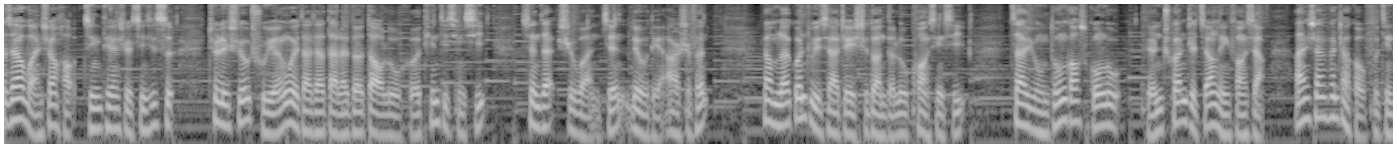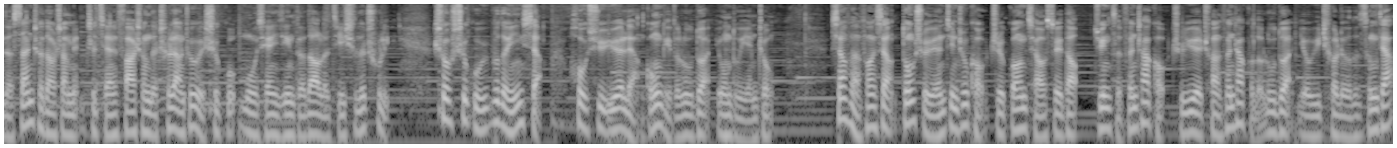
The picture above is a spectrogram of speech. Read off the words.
大家晚上好，今天是星期四，这里是由楚源为大家带来的道路和天气信息。现在是晚间六点二十分，让我们来关注一下这一时段的路况信息。在永东高速公路仁川至江陵方向鞍山分岔口附近的三车道上面，之前发生的车辆追尾事故，目前已经得到了及时的处理。受事故余波的影响，后续约两公里的路段拥堵严重。相反方向东水源进出口至光桥隧道君子分岔口至月串分岔口的路段，由于车流的增加，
